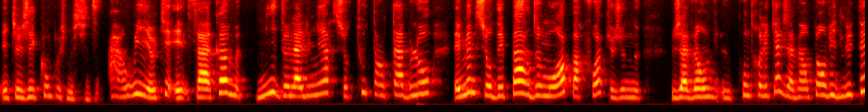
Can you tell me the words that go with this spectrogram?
et que j'ai compris, je me suis dit, ah oui, ok. Et ça a comme mis de la lumière sur tout un tableau et même sur des parts de moi parfois que je ne j'avais contre lesquelles j'avais un peu envie de lutter,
